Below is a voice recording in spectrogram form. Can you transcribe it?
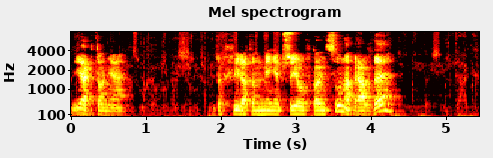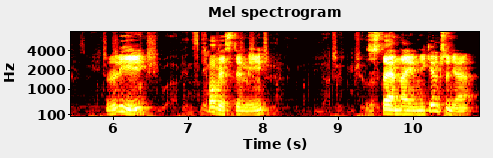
Jak to nie? To chwila, to on mnie nie przyjął w końcu? Naprawdę? Lee, powiedz ty mi. Zostałem najemnikiem czy nie?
